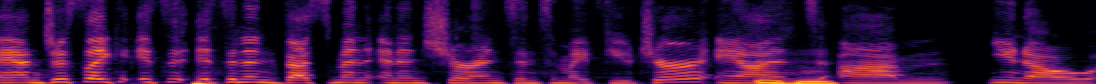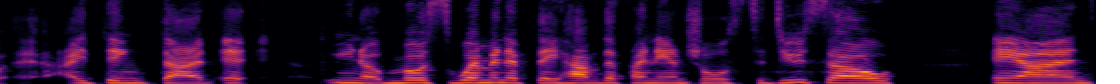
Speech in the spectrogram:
and just like it's it's an investment and insurance into my future and Mhm. um you know, I think that it you know, most women if they have the financials to do so and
